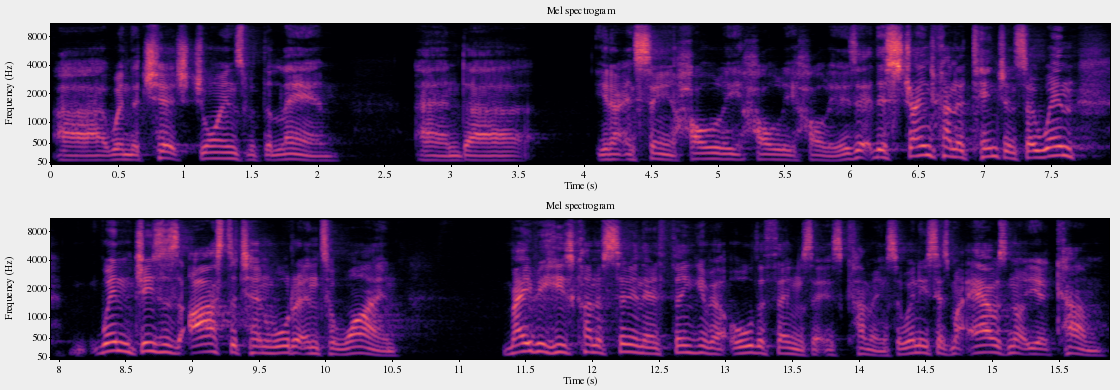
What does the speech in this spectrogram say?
uh, when the church joins with the Lamb and, uh, you know, and singing, Holy, Holy, Holy. There's this strange kind of tension. So when, when Jesus asked to turn water into wine, maybe he's kind of sitting there thinking about all the things that is coming. So when he says, My hour's not yet come,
